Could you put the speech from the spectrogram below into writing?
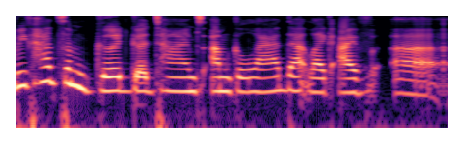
We've had some good, good times. I'm glad that, like, I've, uh,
